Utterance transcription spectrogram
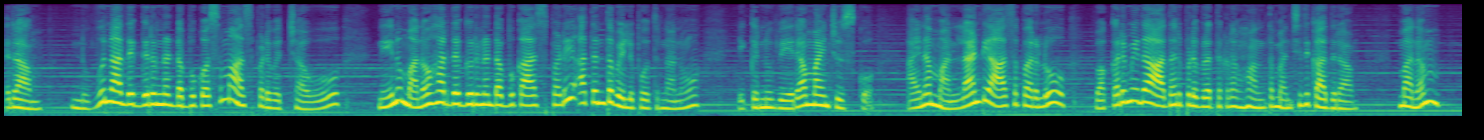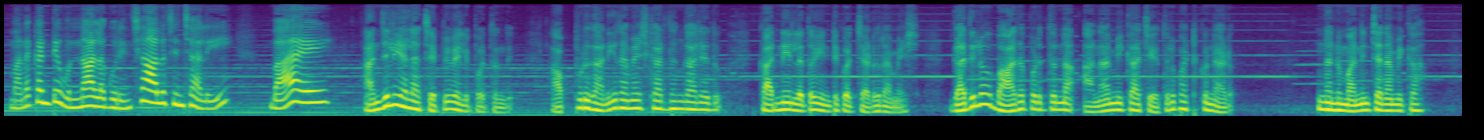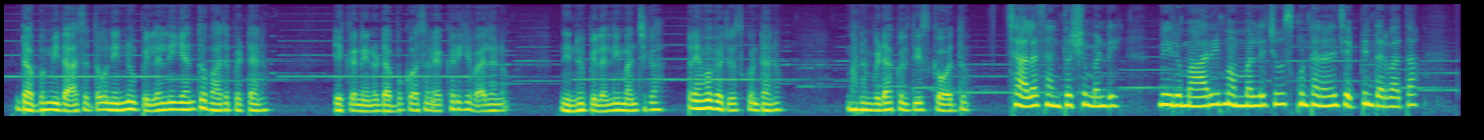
రామ్ నువ్వు నా దగ్గరున్న డబ్బు కోసం ఆశపడి వచ్చావు. నేను మనోహర్ దగ్గరున్న డబ్బుకు ఆశపడి అతనితో వెళ్ళిపోతున్నాను. ఇక నువ్వు వేరే అమ్మాయిని చూసుకో. అయినా మనలాంటి ఆశపరులు ఒకరి మీద ఆధారపడి బ్రతకడం అంత మంచిది కాదురా. మనం మనకంటే ఉన్నాళ్ళ గురించి ఆలోచించాలి. బాయ్. అంజలి అలా చెప్పి వెళ్ళిపోతుంది. అప్పుడు గాని రమేష్కి అర్థం కాలేదు. కన్నీళ్ళతో ఇంటికొచ్చాడు రమేష్. గదిలో బాధపడుతున్న అనామిక చేతులు పట్టుకున్నాడు. నన్ను మన్నించనామిక. డబ్బు మీద ఆశతో నిన్ను పిల్లల్ని ఎంతో బాధ పెట్టాను. ఇక నేను డబ్బు కోసం ఎక్కడికి వెళ్ళను. నిన్ను పిల్లల్ని మంచిగా ప్రేమగా చూసుకుంటాను. మనం విడాకులు తీసుకోవద్దు. చాలా సంతోషం అండి మీరు మారి మమ్మల్ని చూసుకుంటానని చెప్పిన తర్వాత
